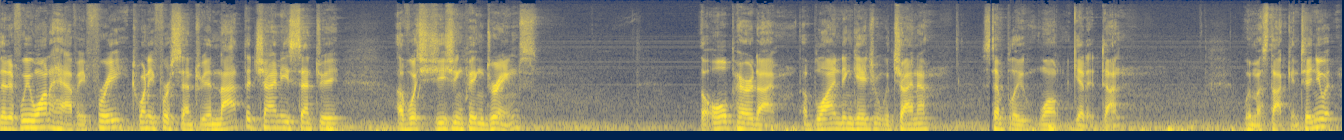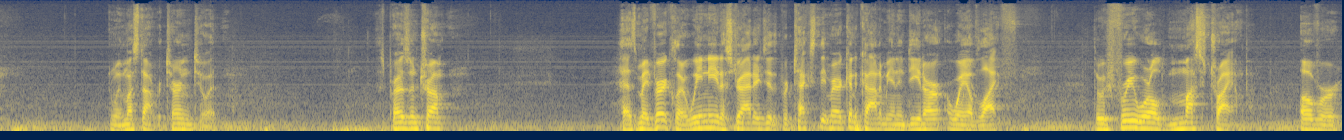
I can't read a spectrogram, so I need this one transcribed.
That if we want to have a free 21st century and not the Chinese century of which Xi Jinping dreams, the old paradigm of blind engagement with China simply won't get it done. We must not continue it, and we must not return to it. As President Trump has made very clear we need a strategy that protects the American economy and indeed our, our way of life. The free world must triumph over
